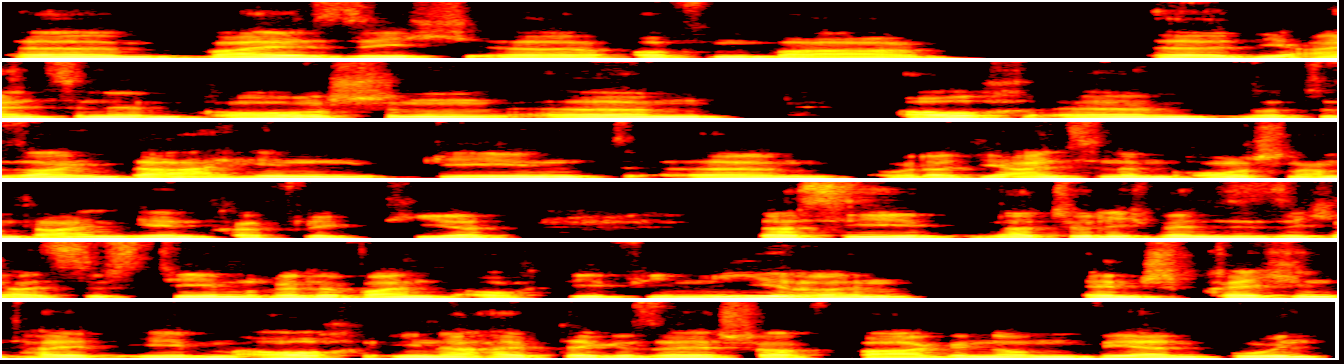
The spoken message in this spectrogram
äh, weil sich offenbar die einzelnen Branchen ähm, auch ähm, sozusagen dahingehend ähm, oder die einzelnen Branchen haben dahingehend reflektiert, dass sie natürlich, wenn sie sich als systemrelevant auch definieren, entsprechend halt eben auch innerhalb der Gesellschaft wahrgenommen werden und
